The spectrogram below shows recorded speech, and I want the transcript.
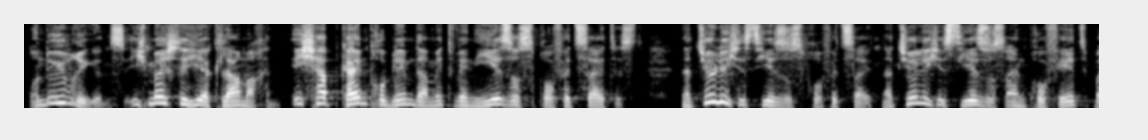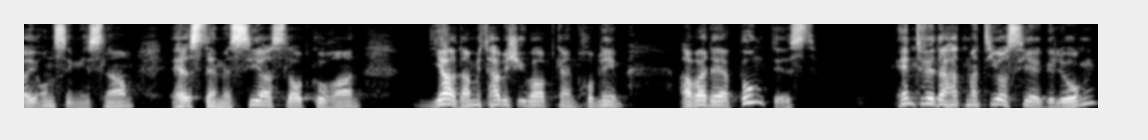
Und übrigens, ich möchte hier klar machen, ich habe kein Problem damit, wenn Jesus prophezeit ist. Natürlich ist Jesus prophezeit. Natürlich ist Jesus ein Prophet bei uns im Islam. Er ist der Messias laut Koran. Ja, damit habe ich überhaupt kein Problem. Aber der Punkt ist, entweder hat Matthäus hier gelogen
